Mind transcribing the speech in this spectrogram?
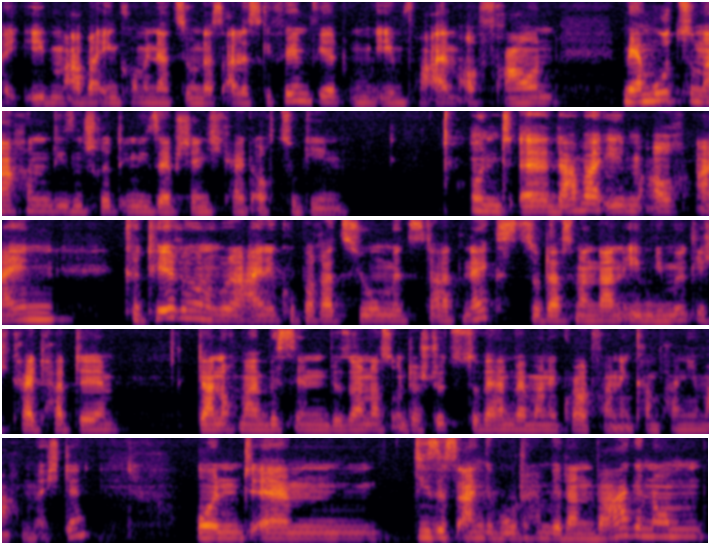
eben aber in Kombination, dass alles gefilmt wird, um eben vor allem auch Frauen mehr Mut zu machen, diesen Schritt in die Selbstständigkeit auch zu gehen. Und äh, da war eben auch ein Kriterium oder eine Kooperation mit Start Next, sodass man dann eben die Möglichkeit hatte, da noch mal ein bisschen besonders unterstützt zu werden, wenn man eine Crowdfunding-Kampagne machen möchte. Und ähm, dieses Angebot haben wir dann wahrgenommen.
